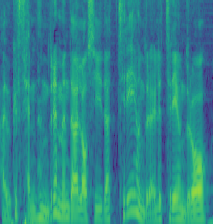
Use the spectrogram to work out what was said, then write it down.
er jo ikke 500, men det er, la oss si, det er 300 eller 300 og,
